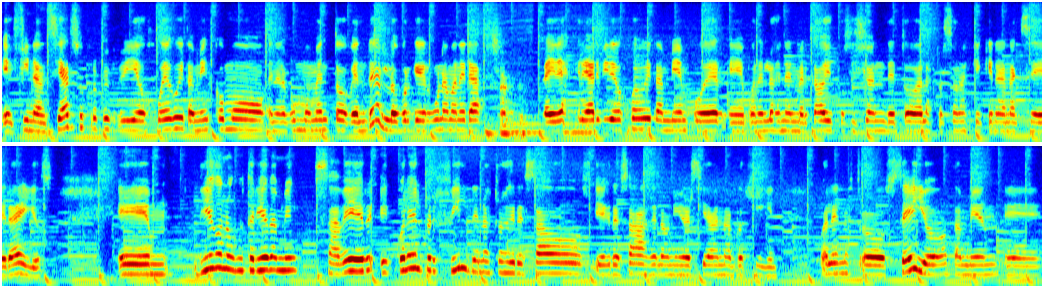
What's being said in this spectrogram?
eh, financiar su propio videojuego y también cómo en algún momento venderlo, porque de alguna manera la idea es crear videojuegos y también poder eh, ponerlos en el mercado a disposición de todas las personas que quieran acceder a ellos. Em, Diego, nos gustaría también saber eh, cuál es el perfil de nuestros egresados y egresadas de la Universidad de Bernardo Higgins, cuál es nuestro sello también de,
